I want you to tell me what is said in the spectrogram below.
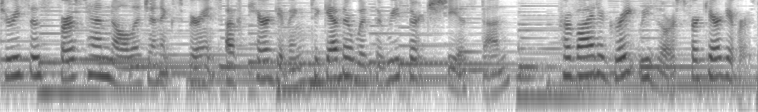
Theresa's firsthand knowledge and experience of caregiving, together with the research she has done, provide a great resource for caregivers.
